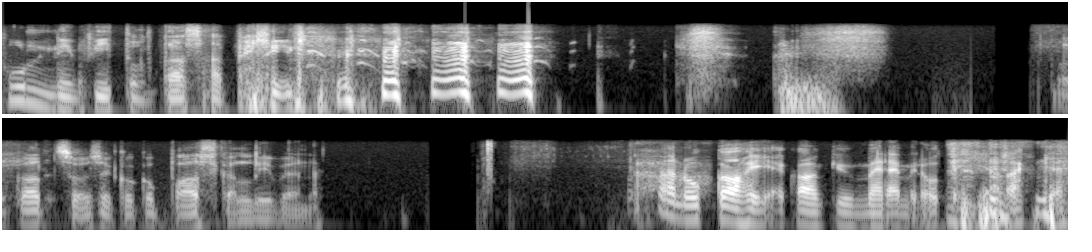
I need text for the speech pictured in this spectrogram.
tunnin vitun tasapelin. Mä katsoin se koko paskan livenä. Mä nukkahin ekaan kymmenen minuutin jälkeen.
